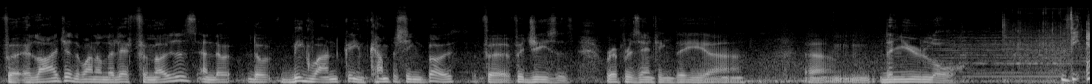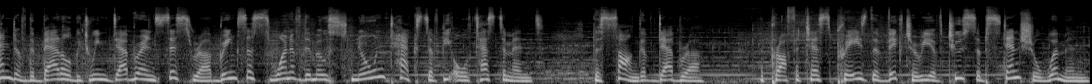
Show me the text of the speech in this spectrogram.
for Elijah, the one on the left for Moses, and the, the big one encompassing both for, for Jesus, representing the, uh, um, the new law. The end of the battle between Deborah and Sisera brings us one of the most known texts of the Old Testament, the Song of Deborah. The prophetess praised the victory of two substantial women,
